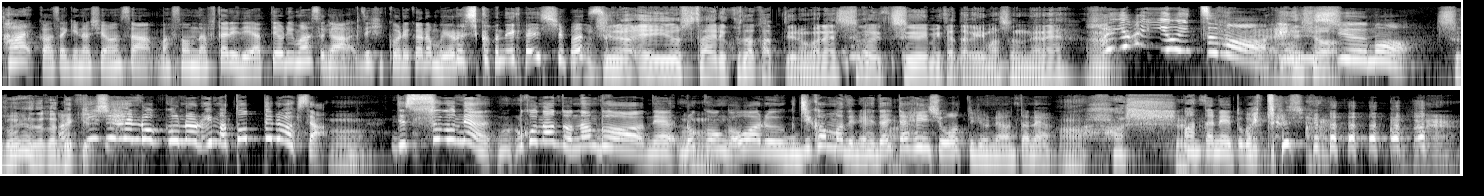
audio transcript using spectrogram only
はい。川崎のしおんさん、まあ、そんな二人でやっておりますが、ぜひこれからもよろしくお願いします。うちには英雄スタイル久高っていうのがね、すごい強い味方がいますんでね。うん。早いつも編集も。すごいよ。だからできあの機、種編ロックンロール今撮ってるわけさ、うですぐねこの後南部はね録音が終わる時間までね大体編集終わってるよねあんたね、あ、はっしゃ。あんたねとか言ってるし。あんたね、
